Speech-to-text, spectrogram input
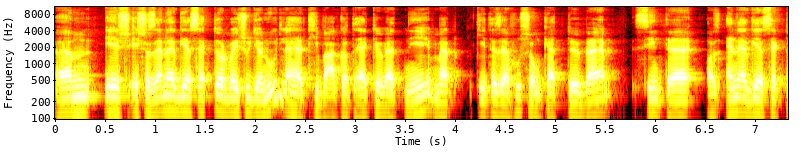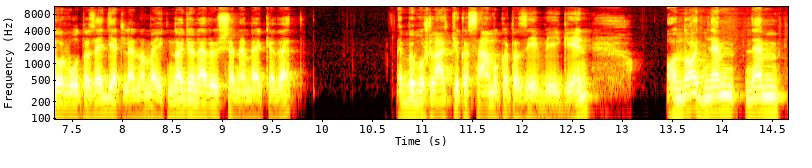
Um, és, és az energiaszektorban is ugyanúgy lehet hibákat elkövetni, mert 2022-ben szinte az energiaszektor volt az egyetlen, amelyik nagyon erősen emelkedett, ebből most látjuk a számokat az év végén, a nagy nem, nem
